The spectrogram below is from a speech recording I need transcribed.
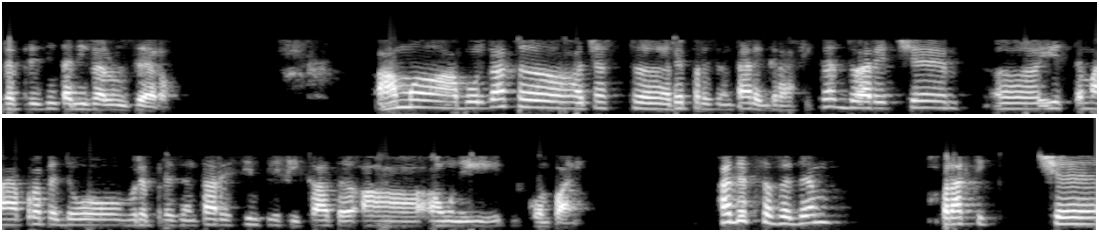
reprezintă nivelul 0. Am uh, abordat uh, această reprezentare grafică deoarece uh, este mai aproape de o reprezentare simplificată a, a unei companii. Haideți să vedem practic ce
